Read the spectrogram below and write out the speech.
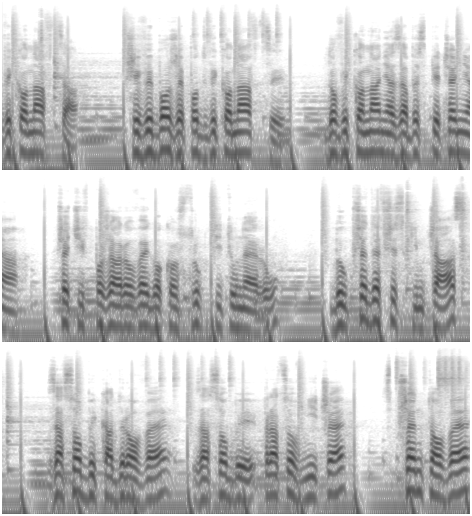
wykonawca przy wyborze podwykonawcy do wykonania zabezpieczenia przeciwpożarowego konstrukcji tunelu, był przede wszystkim czas, zasoby kadrowe, zasoby pracownicze, sprzętowe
